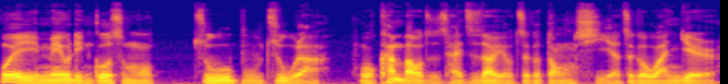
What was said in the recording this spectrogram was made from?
我也没有领过什么租屋补助啦，我看报纸才知道有这个东西啊，这个玩意儿。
